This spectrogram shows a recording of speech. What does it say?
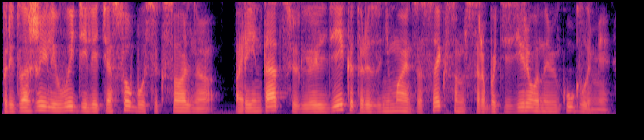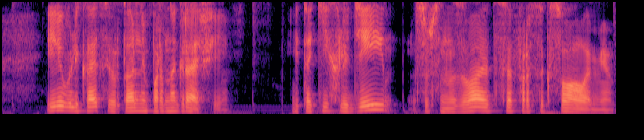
предложили выделить особую сексуальную ориентацию для людей, которые занимаются сексом с роботизированными куклами или увлекаются виртуальной порнографией. И таких людей, собственно, называют цифросексуалами.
